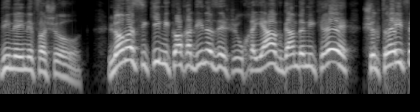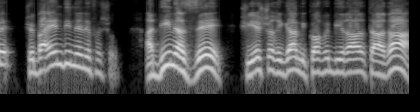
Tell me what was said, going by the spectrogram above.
דיני נפשות. לא מסיקים מכוח הדין הזה שהוא חייב גם במקרה של טרייפה, שבה אין דיני נפשות. הדין הזה, שיש הריגה מכוח ובירה הרתעה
